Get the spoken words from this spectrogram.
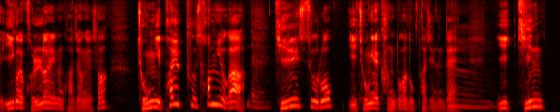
이걸 걸러내는 과정에서 종이 펄프 섬유가 네. 길수록 이 종이의 강도가 높아지는데 음, 이긴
